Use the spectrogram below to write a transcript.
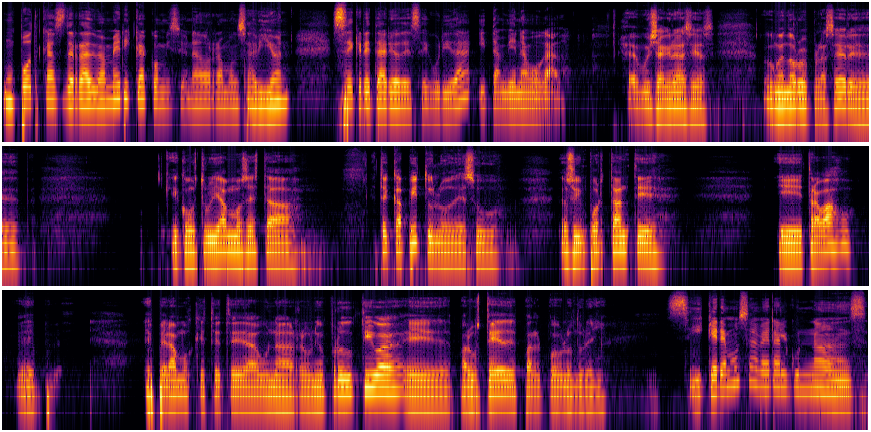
un podcast de Radio América, comisionado Ramón Sabión, secretario de Seguridad y también abogado. Eh, muchas gracias. Un enorme placer eh, que construyamos esta, este capítulo de su de su importante eh, trabajo. Eh, esperamos que este sea una reunión productiva eh, para ustedes, para el pueblo hondureño. Sí, queremos saber algunos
